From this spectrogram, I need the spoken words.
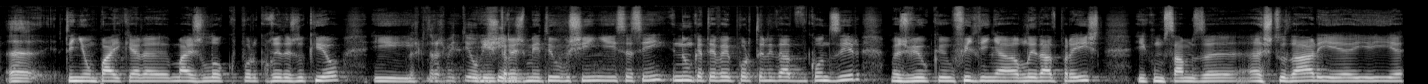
Uh, tinha um pai que era mais louco por corridas do que eu e, mas que transmitiu o bichinho. E transmitiu o bichinho e isso assim, nunca teve a oportunidade de conduzir, mas viu que o filho tinha habilidade para isto e começámos a, a estudar e a, e, a,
